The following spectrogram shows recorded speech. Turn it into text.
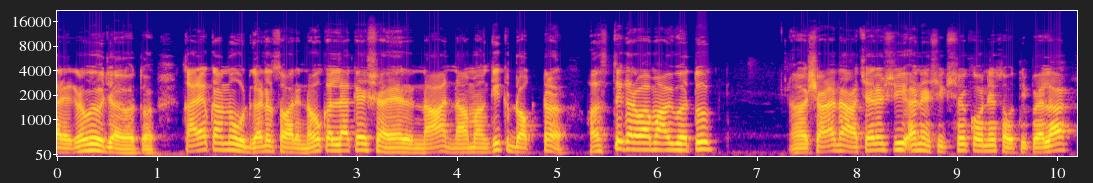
કાર્યક્રમ યોજાયો હતો. કાર્યક્રમનું ઉદ્ઘાટન સવારે નવ કલાકે શહેરના નામાંકિત ડોક્ટર હસ્તે કરવામાં આવ્યું હતું. શાળાના આચાર્યશ્રી અને શિક્ષકોને સૌથી પહેલાં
